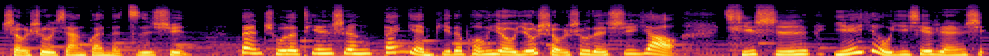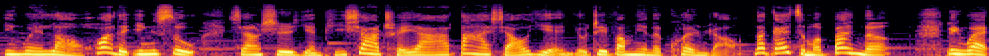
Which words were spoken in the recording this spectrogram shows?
手术相关的资讯。但除了天生单眼皮的朋友有手术的需要，其实也有一些人是因为老化的因素，像是眼皮下垂啊、大小眼有这方面的困扰，那该怎么办呢？另外，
